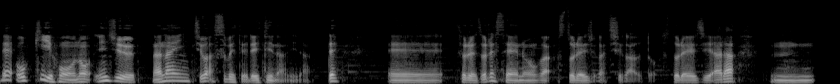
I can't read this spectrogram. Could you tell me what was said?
で、大きい方の27インチは全てレティナになって、えー、それぞれ性能が、ストレージが違うと。ストレージやら、うん、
